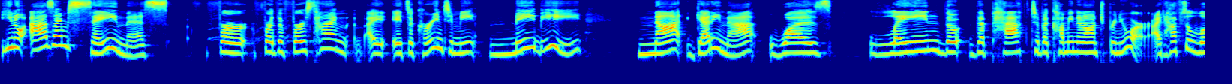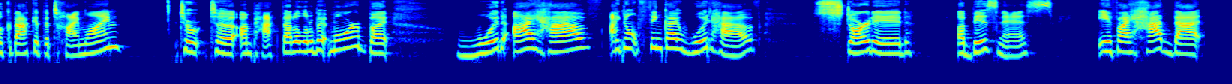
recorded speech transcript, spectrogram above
you know, as I'm saying this for for the first time, I, it's occurring to me maybe not getting that was laying the the path to becoming an entrepreneur. I'd have to look back at the timeline to to unpack that a little bit more, but would I have? I don't think I would have started a business if I had that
